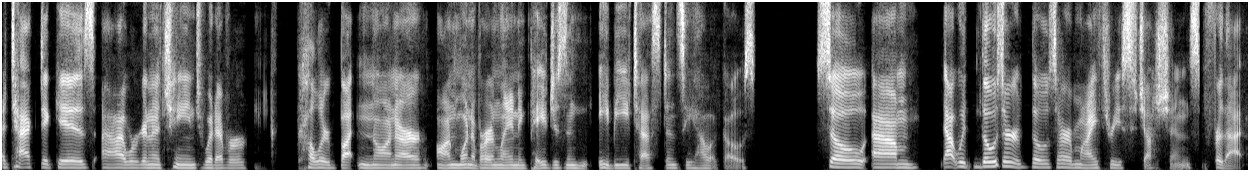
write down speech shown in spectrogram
A tactic is uh, we're going to change whatever color button on our on one of our landing pages and a b test and see how it goes. So um that would those are those are my three suggestions for that.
